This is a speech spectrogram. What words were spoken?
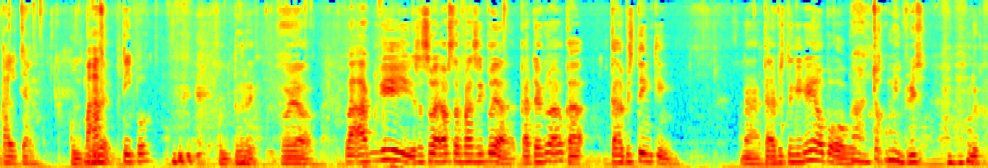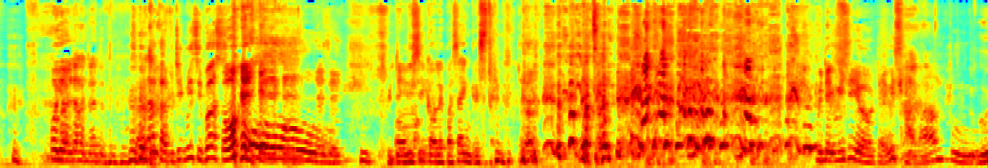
culture. Maaf tipu. Kulture. Oh ya. Lah aku ki sesuai observasiku ya, kadang aku gak gak habis thinking. Nah, gak habis thinkingnya apa oh? Nancok ke Inggris. Oh iya, jangan jangan. Soalnya gak bidik misi, Bos. Oh, iya, iya, iya, Oh. iya. Bidik misi kalau bahasa Inggris. Bidik misi yo, Dewi gak mampu.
